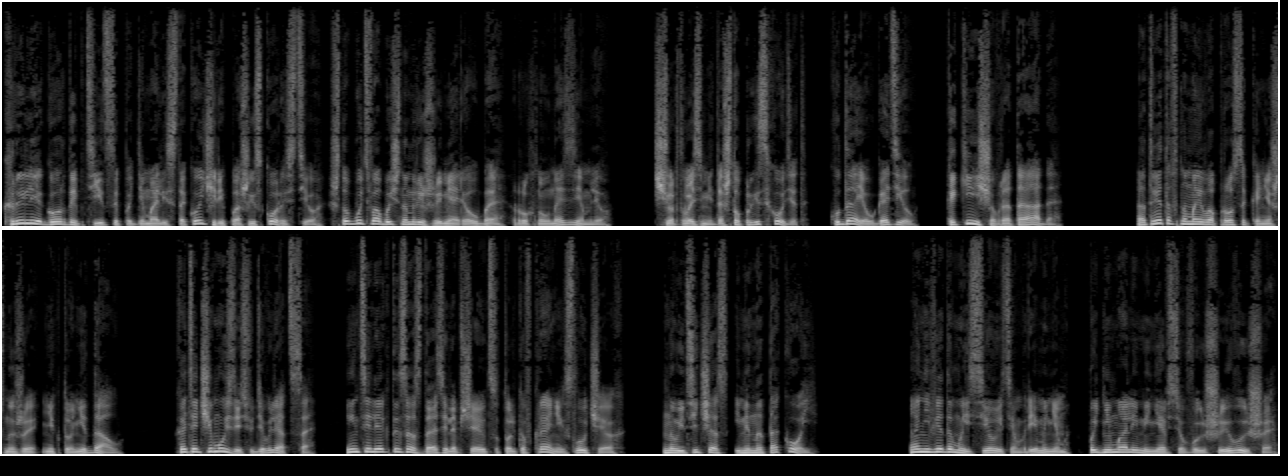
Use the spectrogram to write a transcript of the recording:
Крылья гордой птицы поднимались с такой черепашьей скоростью, что, будь в обычном режиме, орел бы рухнул на землю. Черт возьми, да что происходит? Куда я угодил? Какие еще врата ада? Ответов на мои вопросы, конечно же, никто не дал. Хотя чему здесь удивляться? Интеллект и Создатель общаются только в крайних случаях. Но и сейчас именно такой. А неведомые силы тем временем поднимали меня все выше и выше.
